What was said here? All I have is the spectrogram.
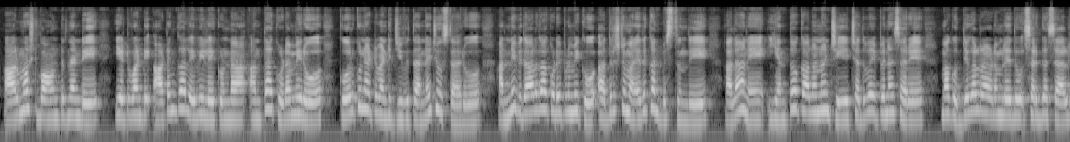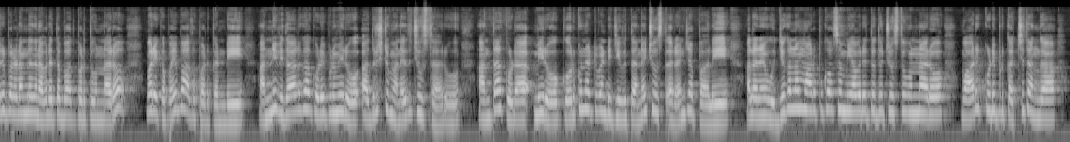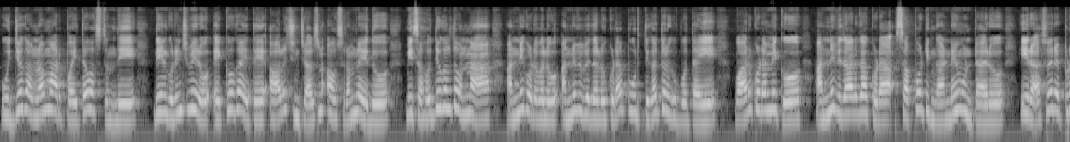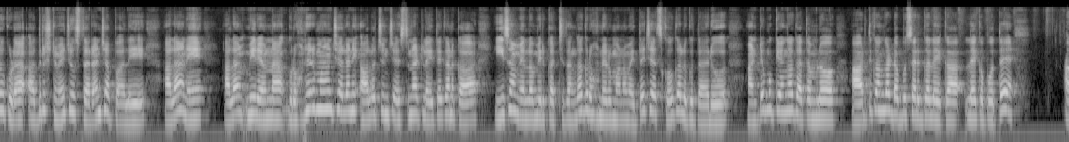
ఆల్మోస్ట్ బాగుంటుందండి. ఎటువంటి ఆటంకాలు ఏవీ లేకుండా అంతా కూడా మీరు కోరుకున్నటువంటి జీవితాన్నే చూస్తారు. అన్ని విధాలుగా కూడా ఇప్పుడు మీకు అదృష్టం అనేది కనిపిస్తుంది. అలానే ఎంతో కాలం నుంచి చదువు అయిపోయినా సరే మాకు ఉద్యోగాలు రావడం లేదు సరిగ్గా శాలరీ పెరగడం లేదని ఎవరైతే బాధపడుతూ ఉన్నారో వారి ఇకపై బాధపడకండి. అన్ని విధాలుగా కూడా ఇప్పుడు మీరు అదృష్టం అనేది చూస్తారు. అంతా కూడా మీరు కోరుకున్నటువంటి జీవితాన్ని చూస్తారని చెప్పాలి. అలానే ఉద్యోగంలో మార్పు కోసం ఎవరైతే చూస్తూ ఉన్నారో వారికి కూడా ఇప్పుడు ఖచ్చితంగా ఉద్యోగంలో మార్పు అయితే వస్తుంది. దీని గురించి మీరు ఎక్కువగా అయితే ఆలోచించాల్సిన అవసరం లేదు. మీ సహోద్యోగులతో ఉన్న అన్ని గొడవలు అన్ని వివిధలు కూడా పూర్తిగా తొలగిపోతాయి. వారు కూడా మీకు అన్ని విధాలుగా కూడా సపోర్టింగ్గానే ఉంటారు. ఈ రాశివారు ఎప్పుడూ కూడా అదృష్టమే చూస్తారని చెప్పాలి. అలానే అలా మీరేమన్నా గృహ నిర్మాణం చేయాలని ఆలోచన చేస్తున్నట్లయితే కనుక ఈ సమయంలో మీరు ఖచ్చితంగా గృహ నిర్మాణం అయితే చేసుకోగలుగుతారు. అంటే ముఖ్యంగా గతంలో ఆర్థికంగా డబ్బు సరిగ్గా లేక లేకపోతే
